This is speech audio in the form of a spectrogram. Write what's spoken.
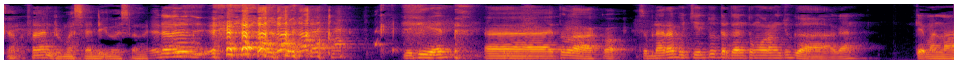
kapan rumah si adik kosong ya udah jadi kan eh, itulah kok sebenarnya bucin tuh tergantung orang juga kan. Kayak mana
